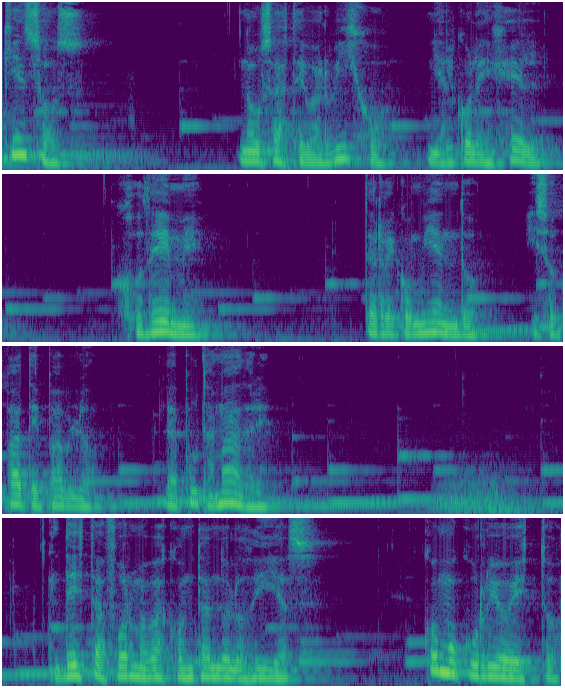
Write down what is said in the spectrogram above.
¿Quién sos? No usaste barbijo ni alcohol en gel. Jodeme. Te recomiendo, y sopate, Pablo, la puta madre. De esta forma vas contando los días. ¿Cómo ocurrió esto?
